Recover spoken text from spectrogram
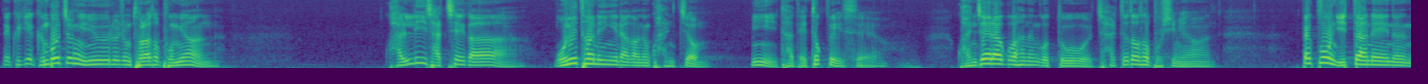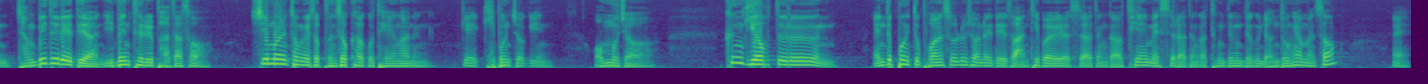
근데 그게 근본적인 이유를 좀 돌아서 보면 관리 자체가 모니터링이라고 하는 관점이 다 네트워크 베이스예요. 관제라고 하는 것도 잘 뜯어서 보시면 백본 윗단에 있는 장비들에 대한 이벤트를 받아서 SIEM을 통해서 분석하고 대응하는 게 기본적인 업무죠. 큰 기업들은 endpoint 보안 솔루션에 대해서 안티바이러스라든가 PMS라든가 등등등을 연동하면서 네,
